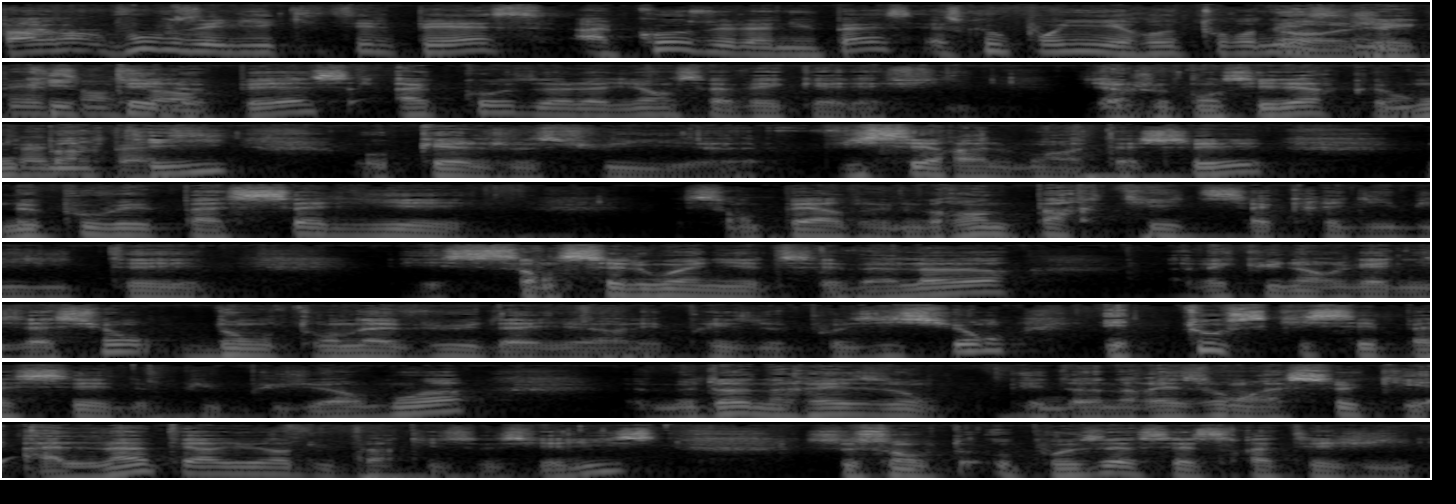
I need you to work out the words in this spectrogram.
Par exemple, vous, vous aviez quitté le PS à cause de la NUPES. Est-ce que vous pourriez y retourner Non, j'ai quitté le PS à cause de l'alliance avec LFI. Je considère que mon parti, auquel je suis euh, viscéralement attaché, ne pouvait pas s'allier sans perdre une grande partie de sa crédibilité et sans s'éloigner de ses valeurs avec une organisation dont on a vu d'ailleurs les prises de position et tout ce qui s'est passé depuis plusieurs mois me donne raison et donne raison à ceux qui, à l'intérieur du Parti socialiste, se sont opposés à cette stratégie.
